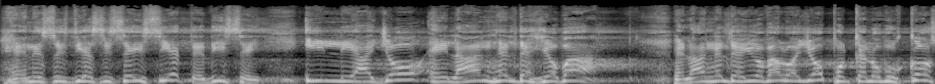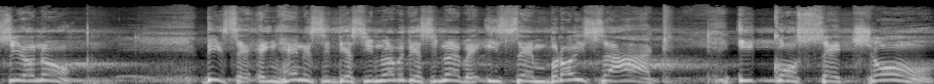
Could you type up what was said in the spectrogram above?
Génesis 16.7 dice, y le halló el ángel de Jehová. El ángel de Jehová lo halló porque lo buscó, sí o no. Dice en Génesis 19, 19, y sembró Isaac y cosechó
